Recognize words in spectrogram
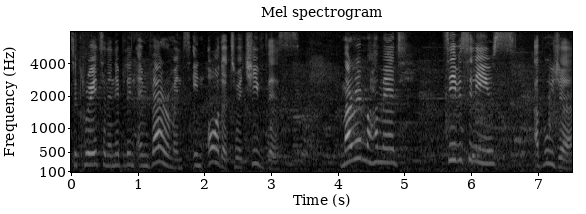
to create an enabling environment in order to achieve this. Mariam Mohammed, TVC News, Abuja.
